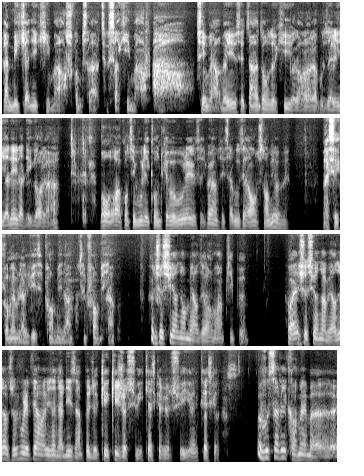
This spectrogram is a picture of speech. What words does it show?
La mécanique qui marche comme ça, tout ça qui marche. Ah, c'est merveilleux, c'est un don de qui? Alors là, là, vous allez y aller, là, les gars, là. hein. Bon, racontez-vous les contes que vous voulez, c'est bien, si ça vous arrange, tant mieux. Mais c'est quand même la vie, c'est formidable, c'est formidable. Je suis un emmerdeur, moi, un petit peu. Ouais, je suis un emmerdeur. Je voulais faire une analyse un peu de qui, je suis, qu'est-ce que je suis, hein, qu'est-ce que. Vous savez quand même, euh,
